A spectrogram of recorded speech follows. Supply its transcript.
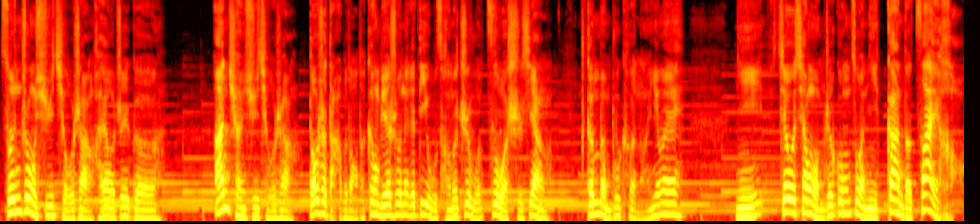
尊重需求上，还有这个安全需求上，都是达不到的。更别说那个第五层的自我自我实现了，根本不可能。因为你就像我们这工作，你干得再好，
